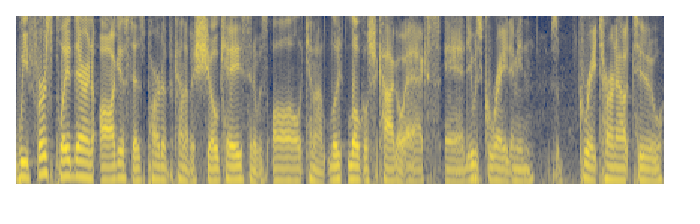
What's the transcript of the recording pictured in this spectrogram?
we first played there in August as part of kind of a showcase, and it was all kind of lo- local Chicago acts, and it was great. I mean, it was a great turnout too.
